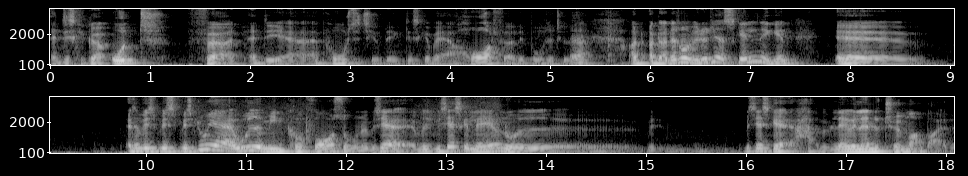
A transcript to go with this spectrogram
at det skal gøre ondt, før at det er positivt. Ikke? Det skal være hårdt, før det er positivt. Ja. Ikke? Og, og, og der tror jeg, vi er nødt til at skælne igen. Øh, altså hvis, hvis, hvis nu jeg er ude af min komfortzone, hvis jeg, hvis jeg skal lave noget, øh, hvis jeg skal lave et eller andet tømmerarbejde,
